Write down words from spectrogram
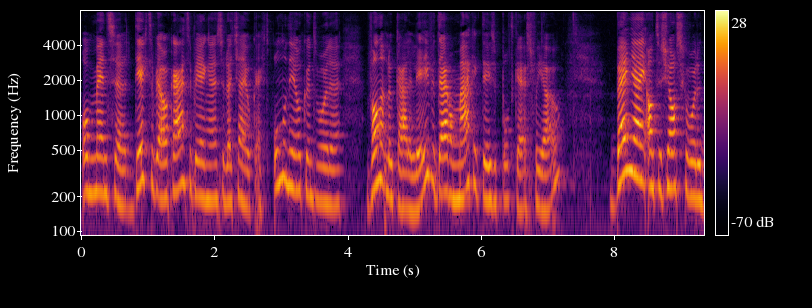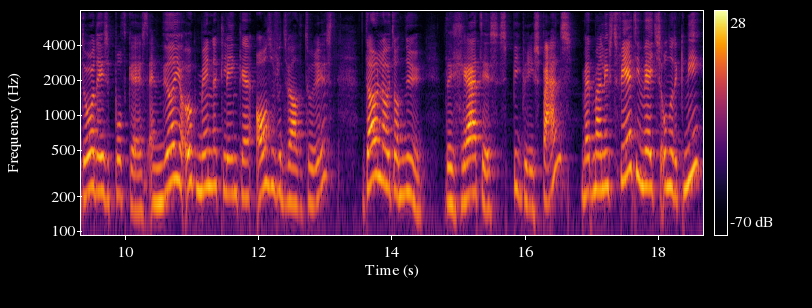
om mensen dichter bij elkaar te brengen, zodat jij ook echt onderdeel kunt worden van het lokale leven. Daarom maak ik deze podcast voor jou. Ben jij enthousiast geworden door deze podcast en wil je ook minder klinken als een verdwaalde toerist? Download dan nu de gratis Speakbrief Spaans. Met maar liefst 14 weetjes onder de knie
